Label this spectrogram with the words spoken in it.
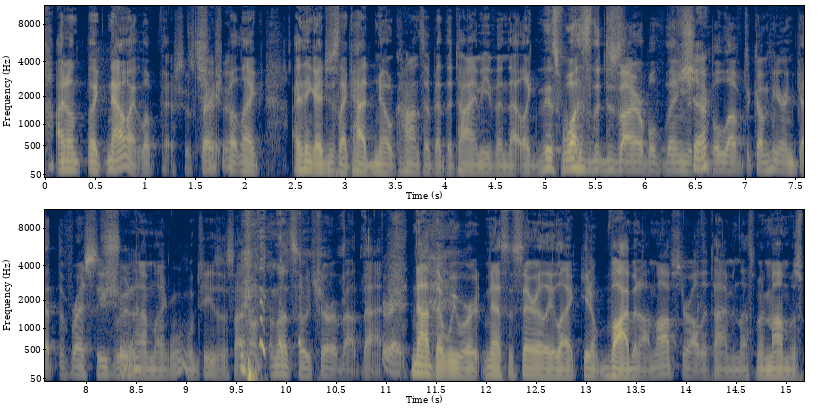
i don't like now i love fish it's Sure, great sure. but like i think i just like had no concept at the time even that like this was the desirable thing Sure. that people love to come here and get the fresh seafood Sure. and i'm like oh jesus i don't i'm not so sure about that Right. not that we were necessarily like you know vibing on lobster all the time unless my mom was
